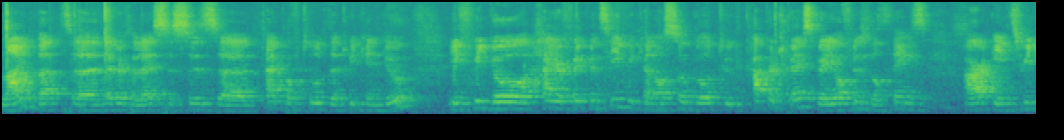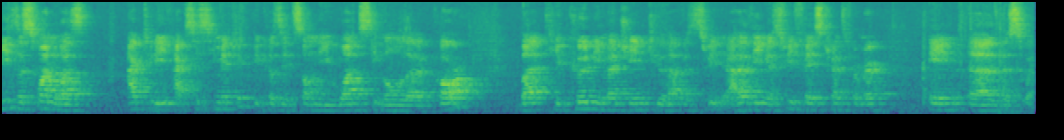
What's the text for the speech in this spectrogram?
line, but uh, nevertheless, this is a type of tool that we can do. If we go higher frequency, we can also go to copper trace. Very often the things are in 3D. This one was actually axisymmetric because it's only one single uh, core, but you could imagine to have a three, having a three-phase transformer in uh, this way.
